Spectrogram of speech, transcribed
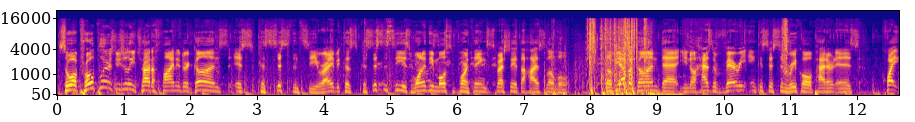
So what pro players usually try to find in their guns is consistency, right? Because consistency is one of the most important things, especially at the highest level. So if you have a gun that, you know, has a very inconsistent recoil pattern and is quite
